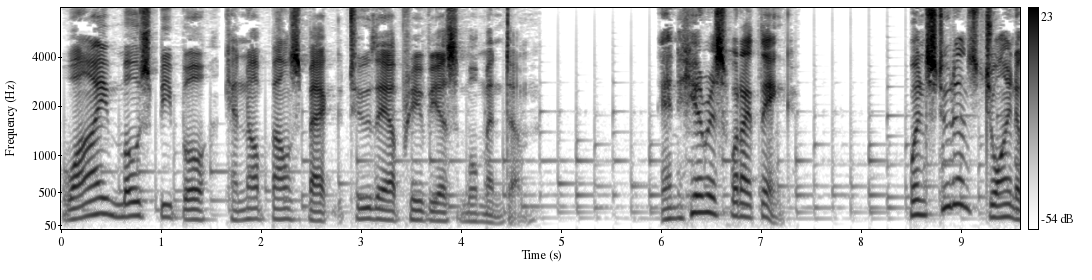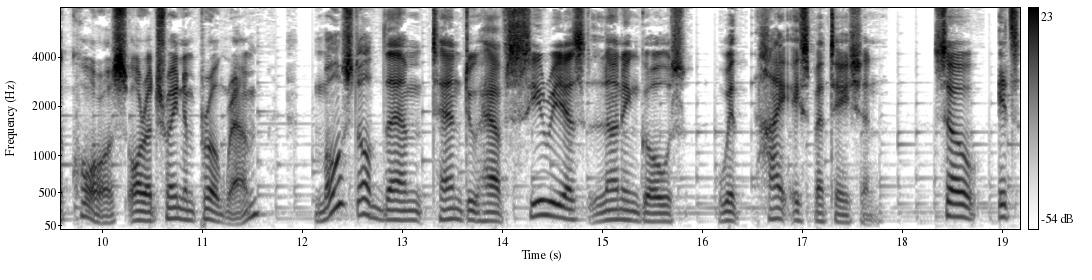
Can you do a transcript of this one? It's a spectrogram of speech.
why most people cannot bounce back to their previous momentum. And here is what I think. When students join a course or a training program, most of them tend to have serious learning goals with high expectation. So it's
